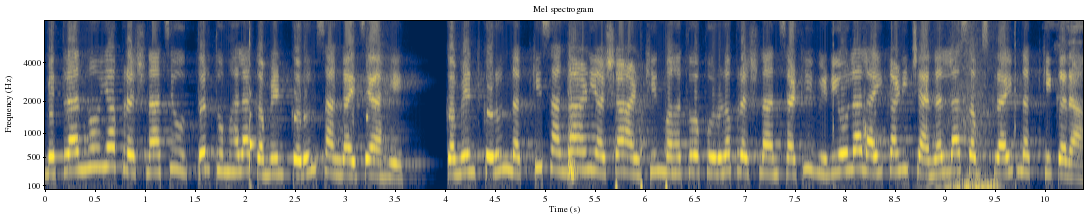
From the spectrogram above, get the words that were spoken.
मित्रांनो या प्रश्नाचे उत्तर तुम्हाला कमेंट करून सांगायचे आहे. कमेंट करून नक्की सांगा आणि अशा आणखीन महत्त्वपूर्ण प्रश्नांसाठी व्हिडिओला लाईक आणि चॅनलला सबस्क्राईब नक्की करा.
